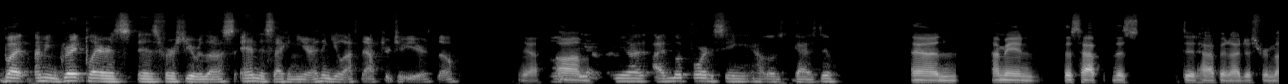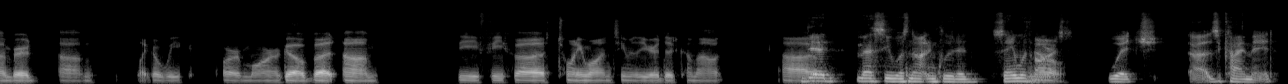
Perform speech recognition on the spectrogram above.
but I mean, great players his first year with us and his second year. I think he left after two years though. Yeah. Um, Um, yeah, I mean, I, I look forward to seeing how those guys do. and I mean this hap- this did happen. I just remembered um like a week or more ago, but um the FIFA 21 Team of the Year did come out. Uh, Did Messi was not included. Same with No. ours, which uh, Zakai made,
